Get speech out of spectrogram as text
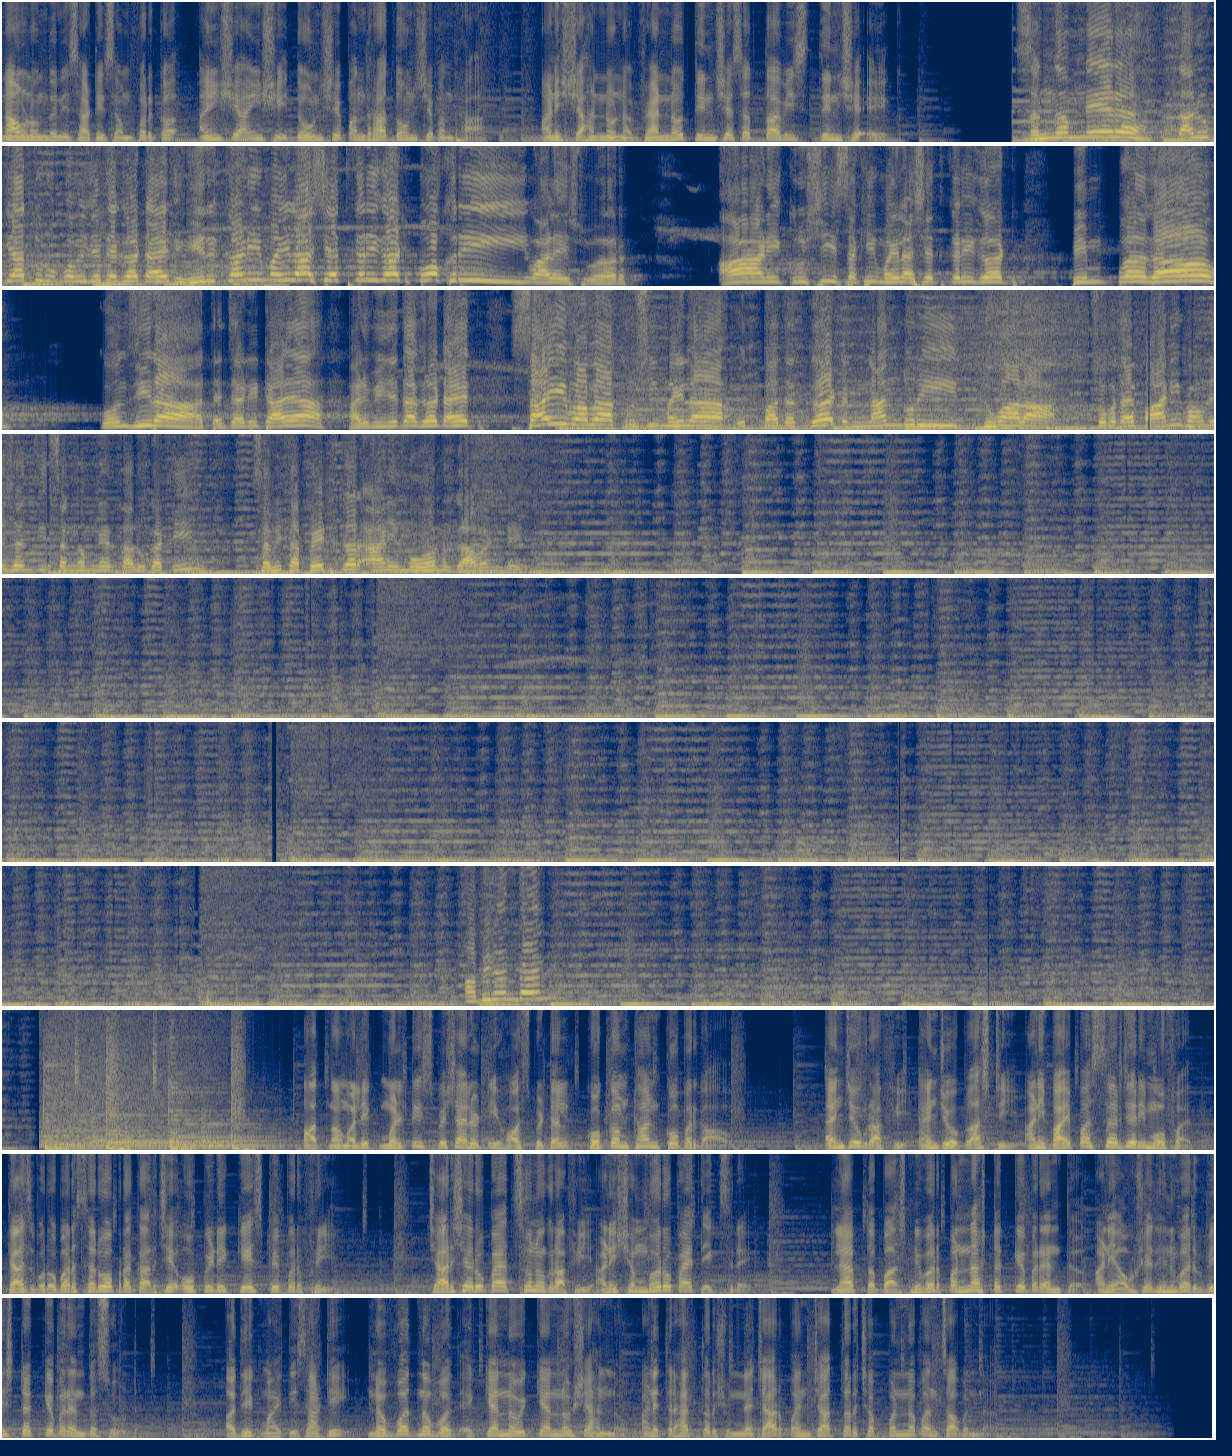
नावनोंदणीसाठी संपर्क ऐंशी ऐंशी दोनशे पंधरा दोनशे पंधरा आणि शहाण्णव नव्याण्णव तीनशे सत्तावीस तीनशे एक. संगमनेर तालुक्यातून उपविजेते गट आहेत हिरकणी महिला शेतकरी गट पोखरी वाळेश्वर आणि कृषी सखी महिला शेतकरी गट पिंपळगाव कोंझिरा त्यांच्यासाठी टाळ्या आणि विजेता गट आहेत साईबाबा कृषी महिला उत्पादक गट नांदुरी धुमाला सोबत आहे पाणी फाउंडेशनची संगमनेर तालुका टीम. सविता पेटकर आणि मोहन गावंडे. अभिनंदन. Atma Malik multi speciality hospital Kokamthan Kopargaon. Angiography angioplasty आणि बायपास सर्जरी मोफत. त्याचबरोबर सर्व प्रकारचे ओपीडी केस पेपर फ्री. चारशे रुपयात सोनोग्राफी आणि शंभर रुपयात एक्स रे लॅब तपासणीवर पन्नास टक्केपर्यंत आणि औषधींवर वीस टक्केपर्यंत सूट. अधिक माहितीसाठी नव्वद नव्वद एक्क्याण्णव एक्क्याण्णव शहाण्णव आणि त्र्याहत्तर शून्य चार पंच्याहत्तर छप्पन्न पंचावन्न.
